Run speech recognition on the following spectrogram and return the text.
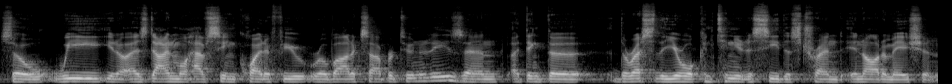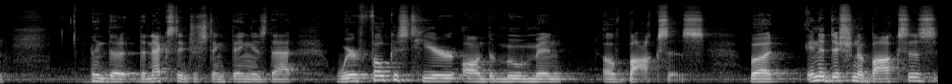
So we, you know, as Dynamo have seen quite a few robotics opportunities, and I think the the rest of the year will continue to see this trend in automation. And the the next interesting thing is that we're focused here on the movement of boxes, but in addition to boxes,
